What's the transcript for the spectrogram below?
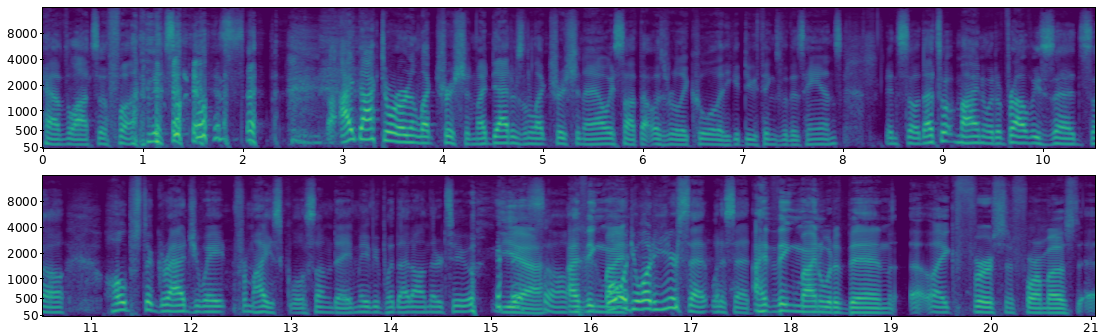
have lots of fun. I would've said. eye doctor or an electrician. My dad was an electrician. I always thought that was really cool that he could do things with his hands. And so that's what mine would have probably said. So hopes to graduate from high school someday. Maybe put that on there too. Yeah, so, I think what my- would, what would your set would have said? I think mine would have been uh, like first and foremost uh,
